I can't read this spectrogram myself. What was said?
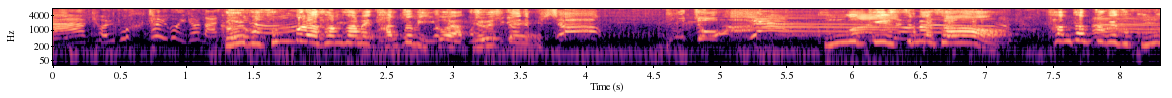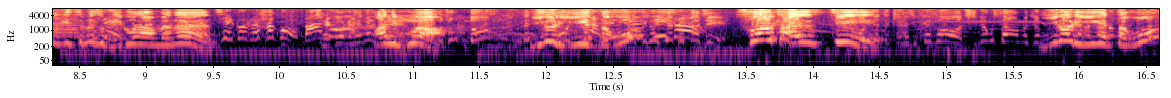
아 결국 털고 일어났다. 결국 솜브라 33의 단점이 이거야 대회 때 피셔. 부조화. 궁극기 쓰면서 삼삼 쪽에서 궁극기 쓰면서 밀고 나오면은. 아니, 뭐야? 이걸 이기겠다고? 서울 싸움에서 이걸 이기겠다고?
